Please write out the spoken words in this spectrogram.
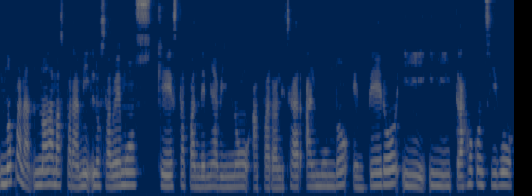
no para nada más para mí, lo sabemos que esta pandemia vino a paralizar al mundo entero y, trajo consigo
